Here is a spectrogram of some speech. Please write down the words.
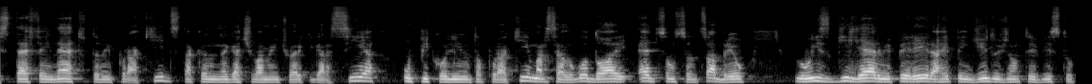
Stephen Neto também por aqui, destacando negativamente o Eric Garcia. O Picolino está por aqui, Marcelo Godoy, Edson Santos Abreu, Luiz Guilherme Pereira, arrependido de não ter visto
